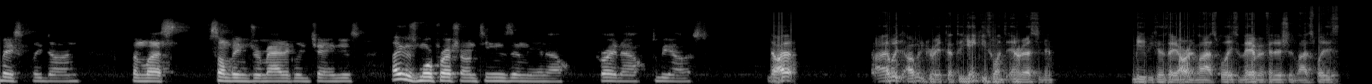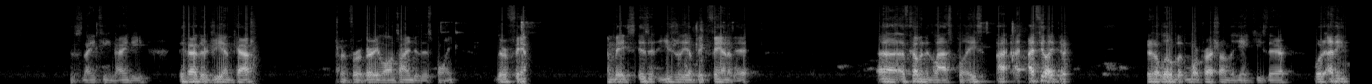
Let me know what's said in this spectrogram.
basically done, unless something dramatically changes. I think there's more pressure on teams in the NL right now, to be honest. No, I, I would I would agree that the Yankees one's interesting to me because they are in last place and they haven't finished in last place since 1990. They've had their GM Cashman for a very long time to this point. Their fan base isn't usually a big fan of it, uh, of coming in last place. I, I feel like there's a little bit more pressure on the Yankees there. What I think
